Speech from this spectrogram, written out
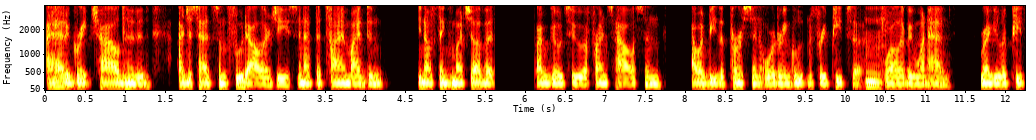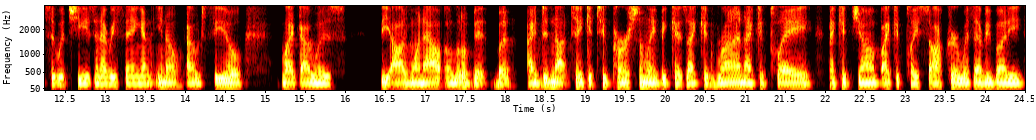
I had a great childhood. I just had some food allergies, and at the time, I didn't you know think much of it. I would go to a friend's house, and I would be the person ordering gluten free pizza Mm. while everyone had regular pizza with cheese and everything. And you know, I would feel like I was the odd one out a little bit, but I did not take it too personally because I could run, I could play, I could jump, I could play soccer with everybody,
